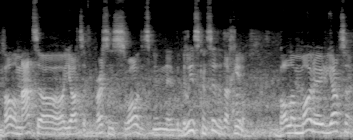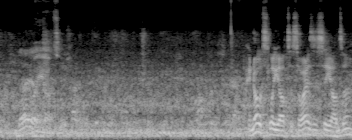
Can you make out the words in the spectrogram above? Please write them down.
Bala matza oh, yatsa. If a person swallowed, It's been the belief is considered achila. Bala morer yatsa. I know it's lo yatsa, so why does it say yatsa?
